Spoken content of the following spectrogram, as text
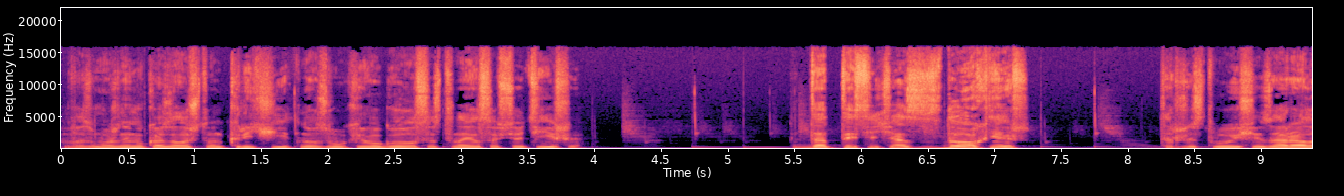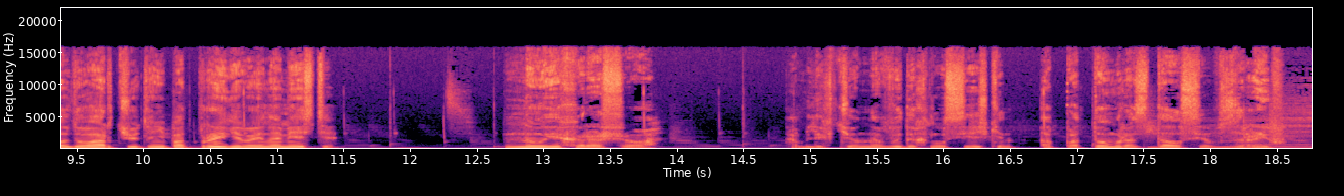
Возможно, ему казалось, что он кричит, но звук его голоса становился все тише. «Да ты сейчас сдохнешь!» Торжествующе заорал Эдуард, чуть ли не подпрыгивая на месте. «Ну и хорошо!» Облегченно выдохнул Сечкин, а потом раздался взрыв. «Взрыв!»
